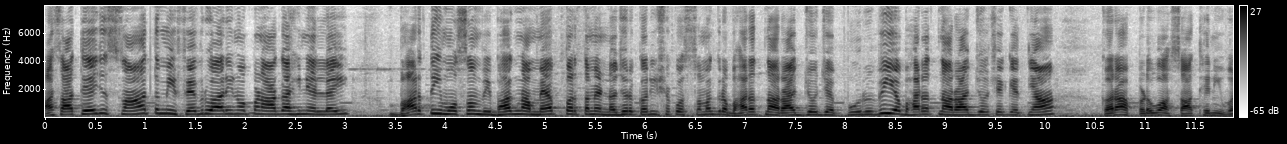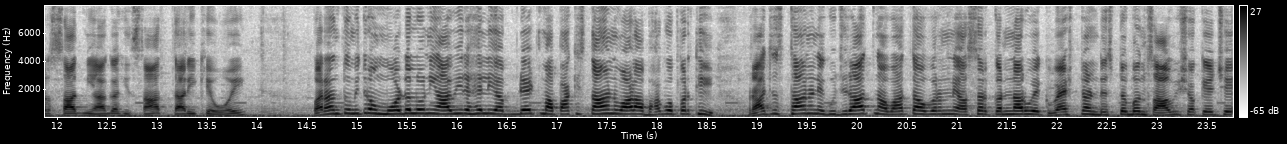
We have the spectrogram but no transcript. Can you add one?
આ સાથે જ સાતમી ફેબ્રુઆરીનો પણ આગાહીને લઈ ભારતીય મોસમ વિભાગના મેપ પર તમે નજર કરી શકો સમગ્ર ભારતના રાજ્યો જે પૂર્વીય ભારતના રાજ્યો છે કે ત્યાં કરા પડવા સાથેની વરસાદની આગાહી સાત તારીખે હોય. પરંતુ મિત્રો, મોડલોની આવી રહેલી અપડેટમાં પાકિસ્તાનવાળા ભાગો પરથી રાજસ્થાન અને ગુજરાતના વાતાવરણને અસર કરનારું એક વેસ્ટર્ન ડિસ્ટર્બન્સ આવી શકે છે.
